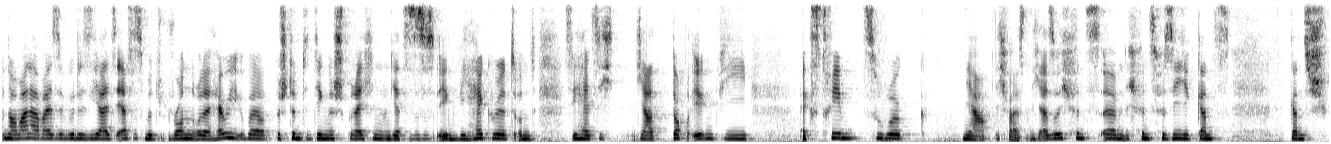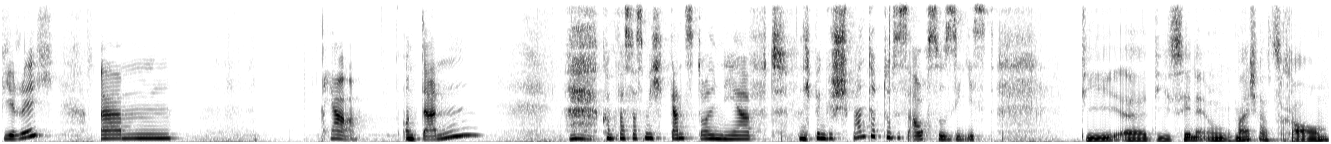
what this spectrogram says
normalerweise würde sie als erstes mit Ron oder Harry über bestimmte Dinge sprechen und jetzt ist es irgendwie Hagrid und sie hält sich ja doch irgendwie extrem zurück. Ja, ich weiß nicht. Also ich finde es ähm, ich find's für sie ganz, ganz schwierig. Ähm, ja, und dann kommt was, was mich ganz doll nervt. Ich bin gespannt, ob du das auch so siehst. Die, äh, die Szene im Gemeinschaftsraum,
